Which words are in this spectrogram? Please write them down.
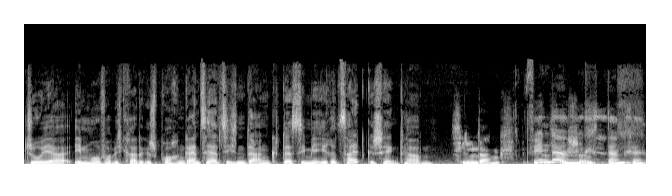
Julia Imhoff habe ich gerade gesprochen. Ganz herzlichen Dank, dass Sie mir Ihre Zeit geschenkt haben. Vielen Dank. Vielen das Dank. Danke.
